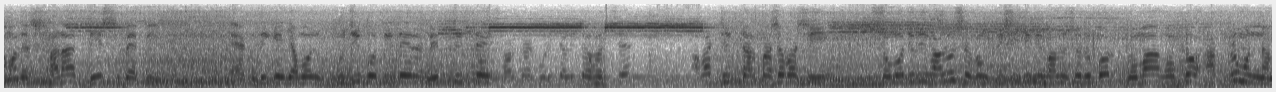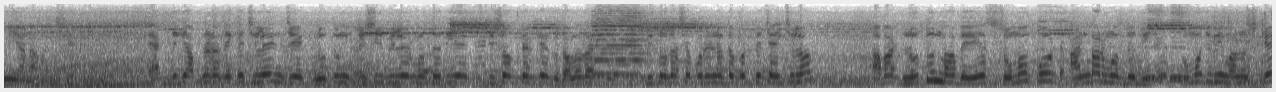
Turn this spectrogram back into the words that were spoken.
আমাদের সারা দেশব্যাপী একদিকে যেমন পুঁজিপতিদের নেতৃত্বে সরকার পরিচালিত হচ্ছে, আবার ঠিক তার পাশাপাশি শ্রমজীবী মানুষ এবং কৃষিজীবী মানুষের উপর ক্রমাগত আক্রমণ নামিয়ে আনা হচ্ছে। একদিকে আপনারা দেখেছিলেন যে নতুন কৃষি বিলের মধ্যে দিয়ে কৃষকদেরকে দলদাস কৃতদাসে পরিণত করতে চাইছিল। আবার নতুনভাবে শ্রম কোড আনবার মধ্য দিয়ে শ্রমজীবী মানুষকে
